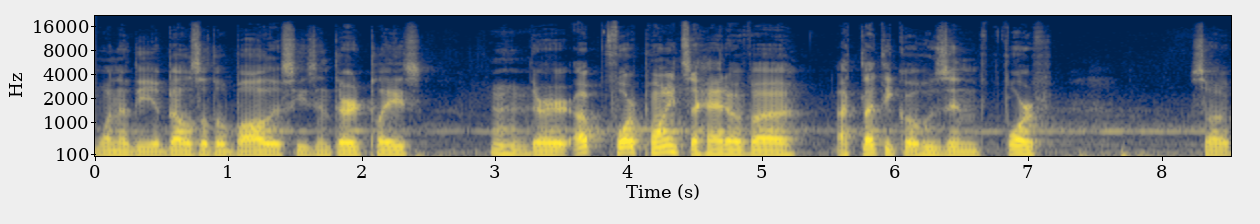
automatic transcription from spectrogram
one of the bells of the ball this season, third place. hmm They're up four points ahead of uh, Atletico, who's in fourth. So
